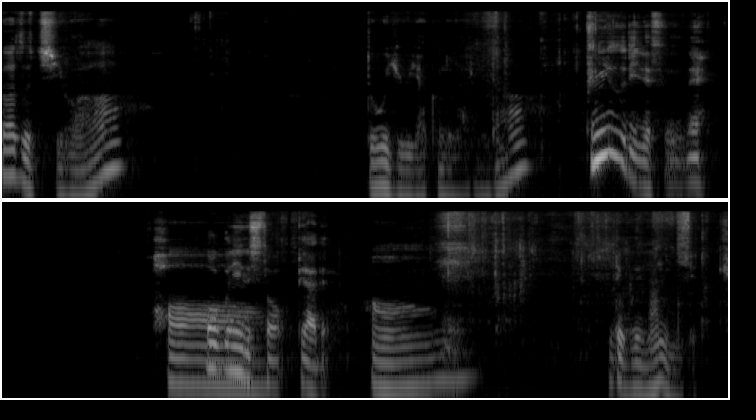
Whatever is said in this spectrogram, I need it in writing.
和志は、どういう役になるんだ？は国譲りですね。あ。大国主とペアで。はあ。で、俺何持ってたっけ？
